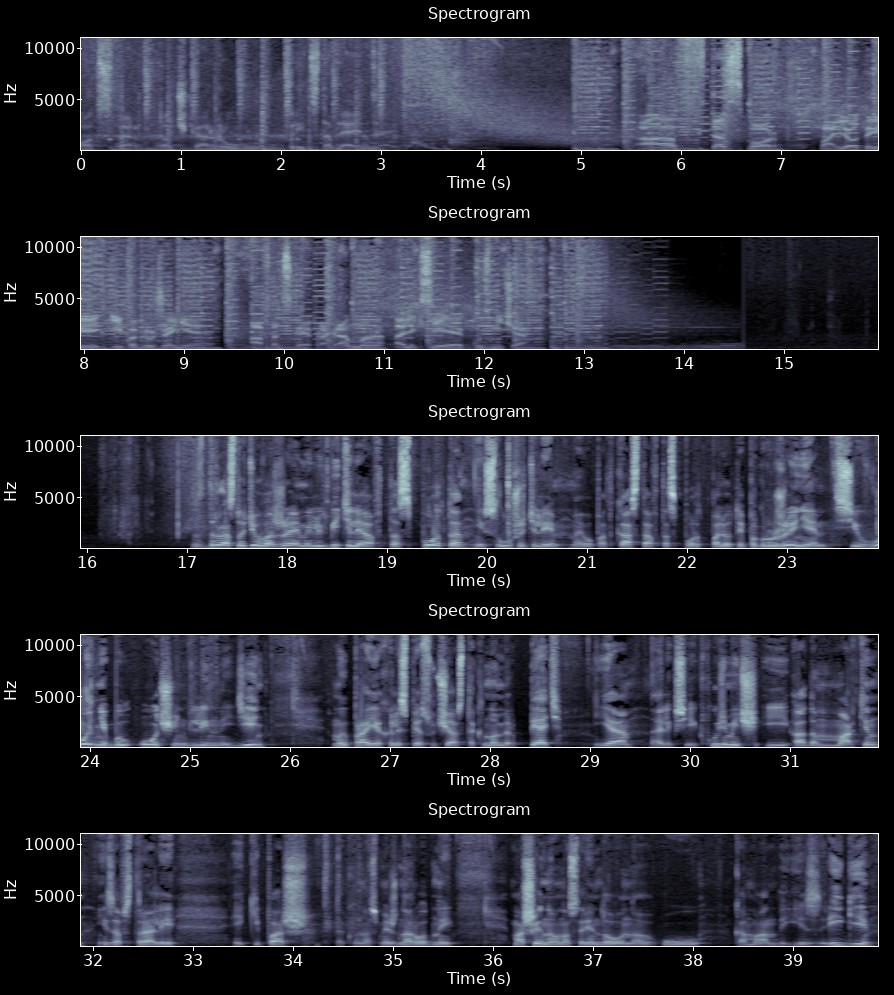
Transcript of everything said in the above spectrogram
Отстар.ру представляет Автоспорт. Полеты и погружения. Авторская программа Алексея Кузьмича. Здравствуйте, уважаемые любители автоспорта и слушатели моего подкаста «Автоспорт. Полеты и погружения». Сегодня был очень длинный день. Мы проехали спецучасток номер 5. Я, Алексей Кузьмич и Адам Мартин из Австралии. Экипаж такой у нас международный. Машина у нас арендована у команды из Риги.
